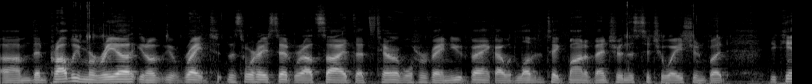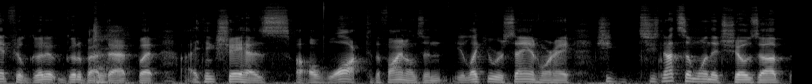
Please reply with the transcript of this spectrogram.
Um, then probably Maria. You know, right. As Jorge said, we're outside. That's terrible for Van Uytvanck. I would love to take Bonaventure in this situation, but you can't feel good good about that. But I think Hsieh has a, a walk to the finals, and like you were saying, Jorge, she she's not someone that shows up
